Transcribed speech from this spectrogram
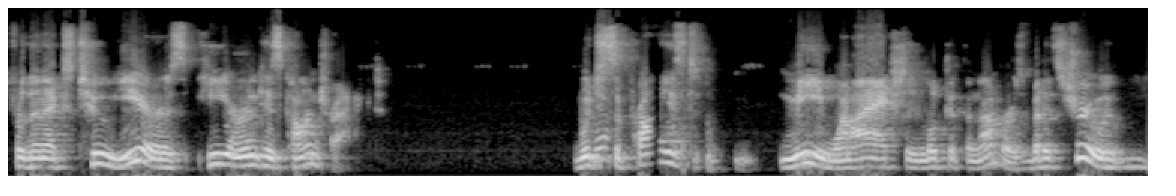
for the next two years, he earned his contract, which yeah. surprised me when I actually looked at the numbers. But it's true.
